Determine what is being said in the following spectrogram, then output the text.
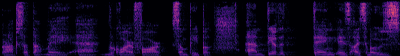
perhaps, that that may uh, require for some people. Um, the other thing is, I suppose,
